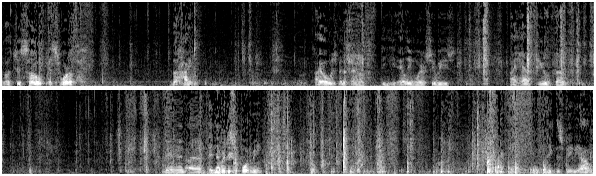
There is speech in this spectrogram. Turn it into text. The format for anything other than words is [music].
Let's just hope it's worth the hype. I always been a fan of the Alienware series. I have a few of them. And uh, it never disappoint me. Take this baby out.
